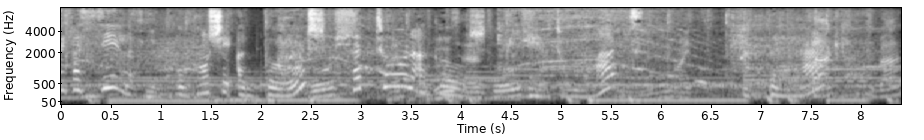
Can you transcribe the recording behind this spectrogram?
C'est facile. Vous branchez à gauche, ça tourne à gauche. Et à droite, back.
